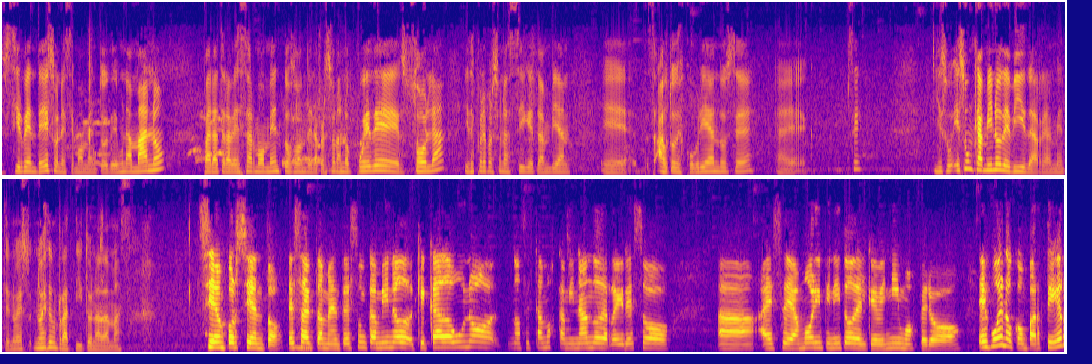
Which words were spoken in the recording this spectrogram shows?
sirven de eso en ese momento, de una mano para atravesar momentos donde la persona no puede sola y después la persona sigue también eh, autodescubriéndose. eh, sí. Y eso es un camino de vida realmente, no es, no es de un ratito nada más. 100%, exactamente. Es un camino que cada uno nos estamos caminando de regreso a, a ese amor infinito del que venimos, pero es bueno compartir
